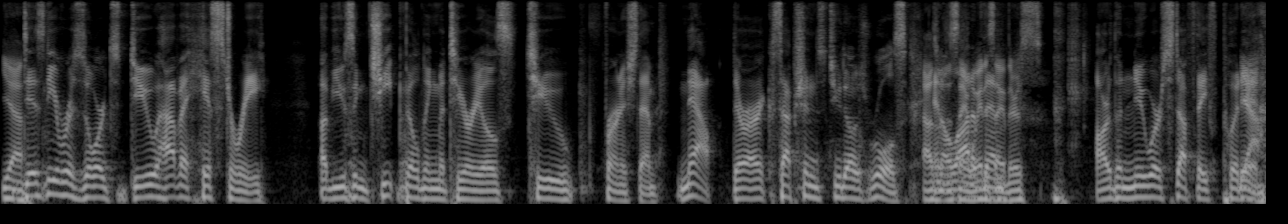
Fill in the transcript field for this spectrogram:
Yeah. Disney resorts do have a history of using cheap building materials to furnish them. Now, there are exceptions to those rules, I was and a say, lot of them there's are the newer stuff they've put Yeah. in.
